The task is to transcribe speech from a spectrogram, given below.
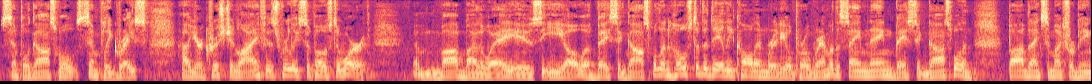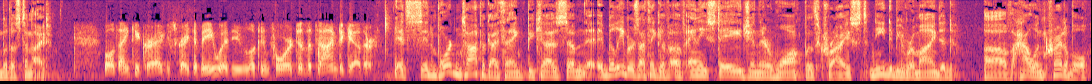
Simple Gospel, Simply Grace How Your Christian Life is Really Supposed to Work. Bob, by the way, is CEO of Basic Gospel and host of the daily call in radio program of the same name, Basic Gospel. And Bob, thanks so much for being with us tonight. Well, thank you, Craig. It's great to be with you. Looking forward to the time together. It's an important topic, I think, because um, believers, I think, of, of any stage in their walk with Christ need to be reminded of how incredible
